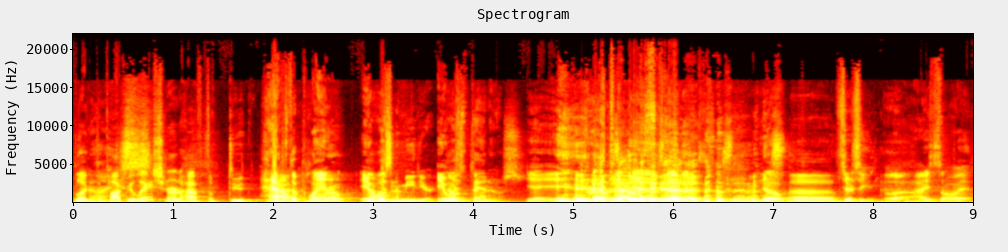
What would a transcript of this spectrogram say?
Like the population or half the Dude, Half the planet. Bro, It it was- wasn't a meteor. it It was- was Thanos. Yeah, You yeah, realize yeah, that? That was Thanos. No, Uh, seriously, uh, I saw it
